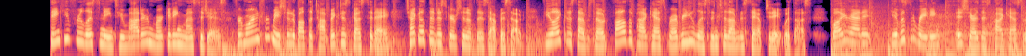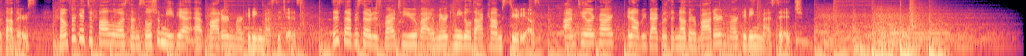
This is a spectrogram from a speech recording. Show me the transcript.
Thank you for listening to Modern Marketing Messages. For more information about the topic discussed today, check out the description of this episode. If you like this episode, follow the podcast wherever you listen to them to stay up to date with us. While you're at it, give us a rating and share this podcast with others. Don't forget to follow us on social media at Modern Marketing Messages. This episode is brought to you by AmericanEagle.com Studios. I'm Taylor Karg, and I'll be back with another Modern Marketing Message.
